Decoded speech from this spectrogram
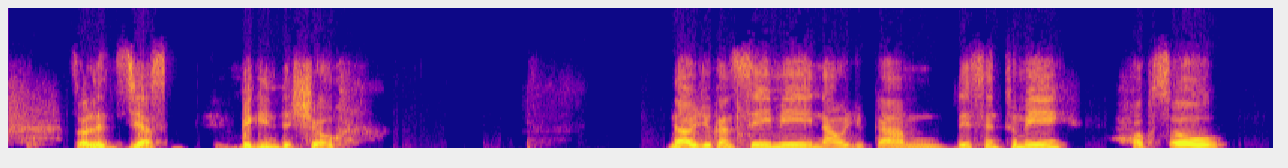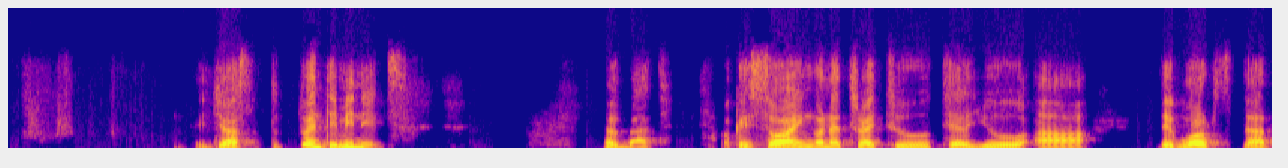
so let's just begin the show. Now you can see me, now you can listen to me, hope so. Just 20 minutes, not bad. Okay, so I'm gonna try to tell you uh, the works that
